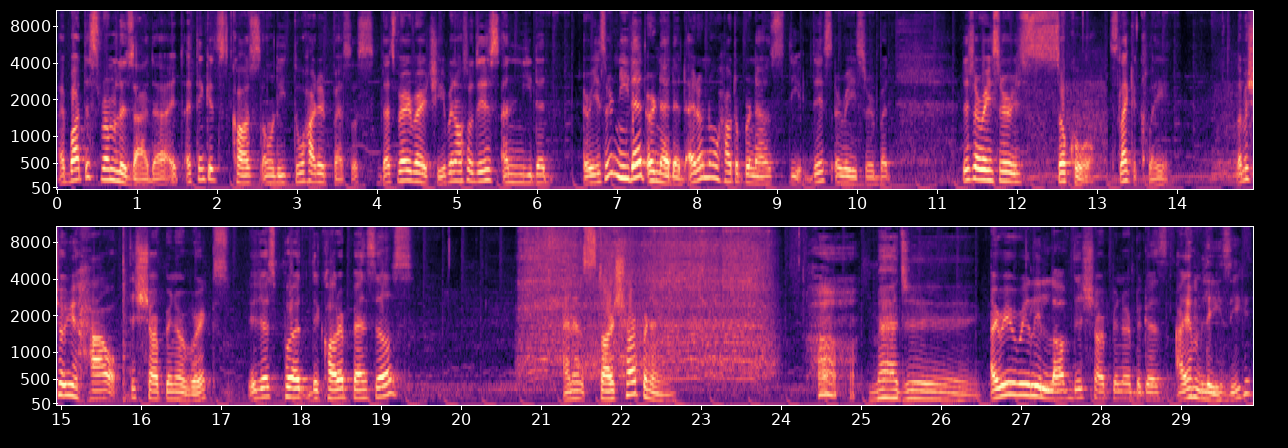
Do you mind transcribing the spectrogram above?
I bought this from Lazada. It, I think it's cost only 200 pesos. That's very very cheap. And also this unneeded eraser, needed or netted. I don't know how to pronounce the this eraser, but this eraser is so cool. It's like a clay. Let me show you how this sharpener works. You just put the color pencils and then start sharpening. Magic! I really really love this sharpener because I am lazy.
